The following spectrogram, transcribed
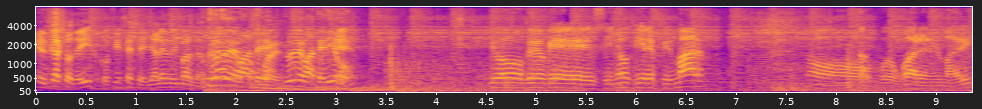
El caso de Isco, fíjese, ya le doy más datos. Tú de debate, tú debate, Diego. Yo creo que si no quiere firmar, no puede jugar en el Madrid.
